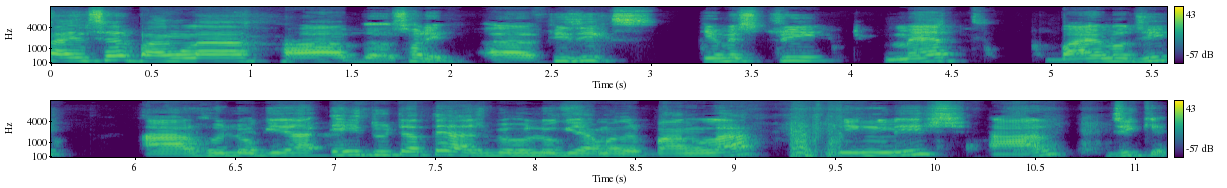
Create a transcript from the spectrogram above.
সায়েন্সের Bangla sorry physics chemistry math biology আর হইল গিয়া, এই দুইটাতে আসবে হইল গিয়া আমাদের বাংলা, ইংলিশ আর জিকে।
